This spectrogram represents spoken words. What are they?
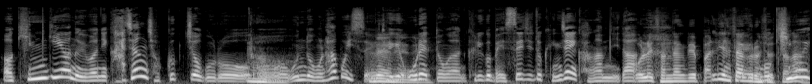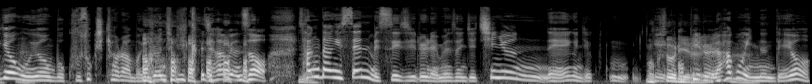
어, 김기현 의원이 가장 적극적으로 어. 어 운동을 하고 있어요. 네네네. 되게 오랫동안 그리고 메시지도 굉장히 강합니다. 원래 전당대회 빨리 하자 네, 그러셨잖아요. 뭐 김의경 네. 의원 뭐 구속시켜라 뭐 이런 얘기까지 하면서 네. 상당히 센 메시지를 내면서 이제 친윤의 이제 음, 어필을 하고 하고 있는데요.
